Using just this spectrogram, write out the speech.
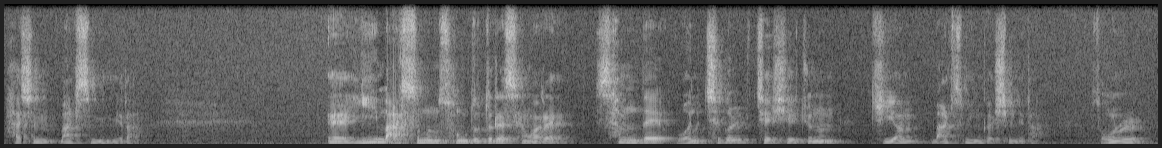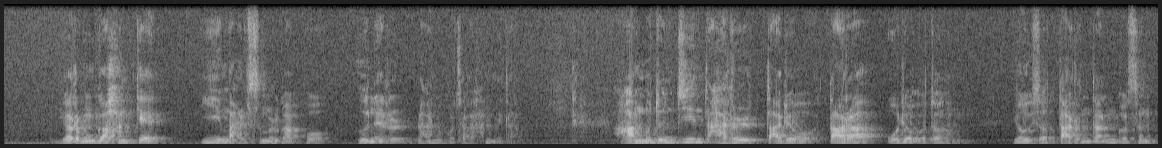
하신 말씀입니다. 예, 이 말씀은 성도들의 생활에 3대 원칙을 제시해 주는 귀한 말씀인 것입니다. 오늘 여러분과 함께 이 말씀을 갖고 은혜를 나누고자 합니다. 아무든지 나를 따려 따라오려거든 여기서 따른다는 것은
